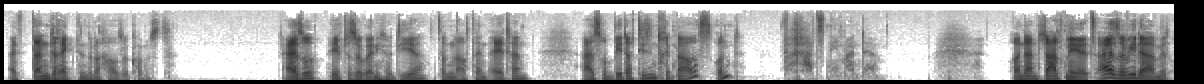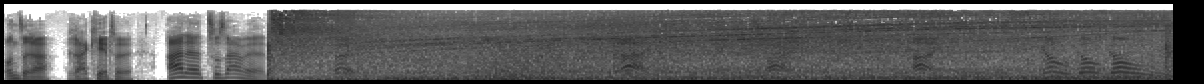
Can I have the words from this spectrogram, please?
als dann direkt, wenn du nach Hause kommst. Also hilft es sogar nicht nur dir, sondern auch deinen Eltern. Also probier doch diesen Trick mal aus und verrat's niemandem. Und dann starten wir jetzt also wieder mit unserer Rakete. Alle zusammen. Fünf, drei, zwei, eins. Go, go, go!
